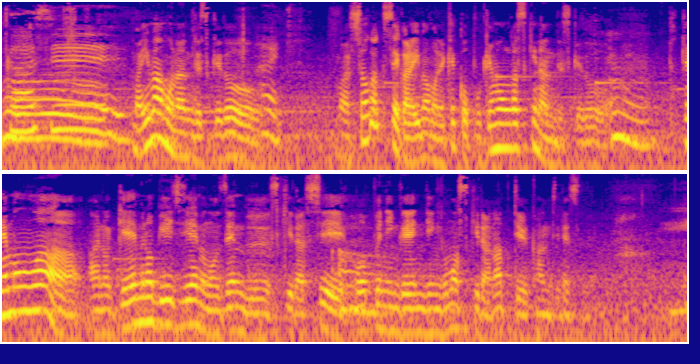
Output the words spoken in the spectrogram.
懐かしい。まあ、今もなんですけど、はい。まあ、小学生から今まで結構ポケモンが好きなんですけど、うん。ポケモンはあのゲームの BGM も全部好きだしオープニングエンディングも好きだなっていう感じですねえ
